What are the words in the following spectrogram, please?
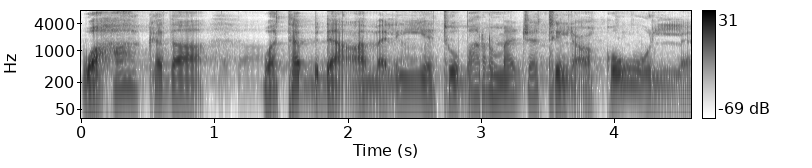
وهكذا وتبدأ عملية برمجة العقول.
